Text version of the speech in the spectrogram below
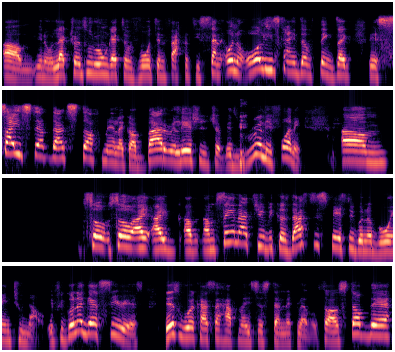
Um, you know, lecturers who don't get to vote in faculty senate, oh no, all these kinds of things. Like they sidestep that stuff, man, like a bad relationship. It's really funny. Um, so so I, I I'm saying that to you because that's the space we're going to go into now. If you're going to get serious, this work has to happen at a systemic level. So I'll stop there.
